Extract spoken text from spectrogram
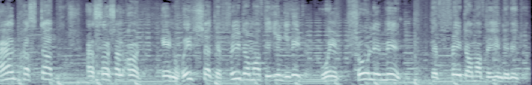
help establish a social order in which the freedom of the individual will truly mean the freedom of the individual.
